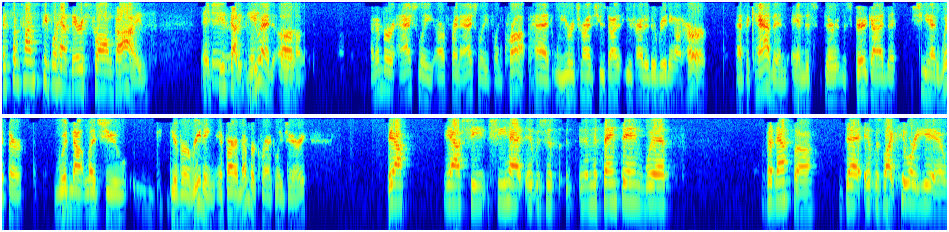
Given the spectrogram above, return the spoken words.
And sometimes people have very strong guides, and she's got a gate. You had, uh, I remember Ashley, our friend Ashley from Crop, had we were trying. She was on, you were trying to do a reading on her at the cabin, and this the, the spirit guide that she had with her would not let you give her a reading, if I remember correctly, Jerry. Yeah, yeah. She she had it was just and the same thing with Vanessa. That it was like, who are you?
